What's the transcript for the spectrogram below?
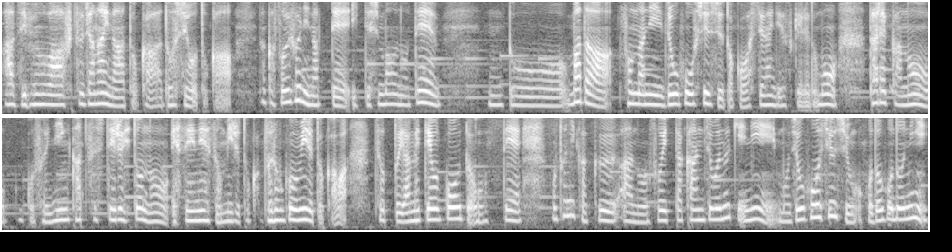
あ自分は普通じゃないなとかどうしようとかなんかそういう風になっていってしまうのでうんと、まだそんなに情報収集とかはしてないんですけれども誰かのこうそういう妊活してる人の SNS を見るとかブログを見るとかはちょっとやめておこうと思ってもうとにかくあのそういった感情抜きにもう情報収集もほどほどに、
